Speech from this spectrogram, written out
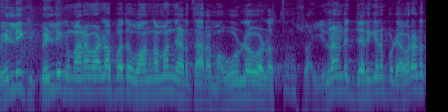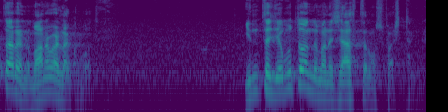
పెళ్ళికి పెళ్ళికి మనం వెళ్ళకపోతే వంద మంది ఎడతారమ్మా ఊళ్ళో వాళ్ళు వస్తారు. సో ఇలాంటివి జరిగినప్పుడు ఎవరు ఎడతారండి? మనం వెళ్ళకపోతే. ఇంత చెబుతోంది మన శాస్త్రం స్పష్టంగా.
